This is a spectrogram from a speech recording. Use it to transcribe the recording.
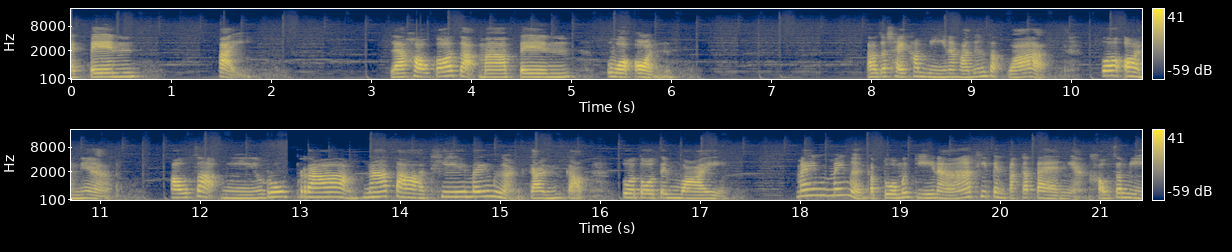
กเป็นไข่แล้วเขาก็จะมาเป็นตัวอ่อน เราจะใช้คำนี้นะคะ เนื่องจากว่าตัวอ่อนเนี่ยเขาจะมีรูปร่างหน้าตาที่ไม่เหมือนกันกับตัวโตเต็มวัย ไม่ไม่เหมือนกับตัวเมื่อกี้นะ ที่เป็นตั๊กแตนเนี่ยเขาจะมี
